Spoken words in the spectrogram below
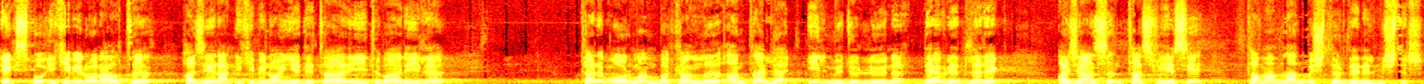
Expo 2016 Haziran 2017 tarihi itibariyle Tarım Orman Bakanlığı Antalya İl Müdürlüğü'ne devredilerek ajansın tasfiyesi tamamlanmıştır denilmiştir.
